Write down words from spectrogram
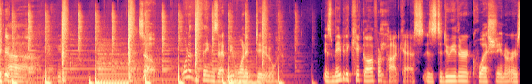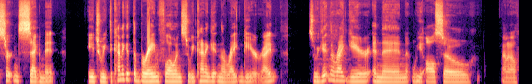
Ah. so, one of the things that we want to do is maybe to kick off our podcast is to do either a question or a certain segment each week to kind of get the brain flowing so we kind of get in the right gear, right? So we get in the right gear and then we also I don't know,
